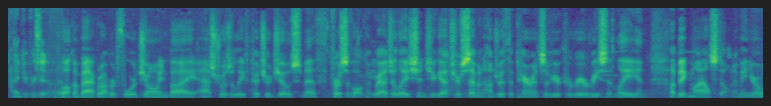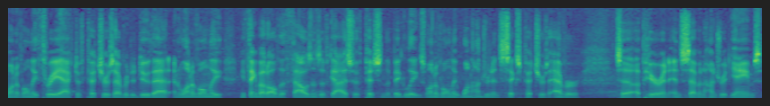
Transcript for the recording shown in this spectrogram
Thank you. Appreciate it. Welcome back, Robert Ford, joined by Astros relief pitcher Joe Smith. First of all, congratulations. You got your 700th appearance of your career recently, and a big milestone. I mean, you're one of only three active pitchers ever to do that, and one of only, you think about all the thousands of guys who have pitched in the big leagues, one of only 106 pitchers ever to appear in, in 700 games.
